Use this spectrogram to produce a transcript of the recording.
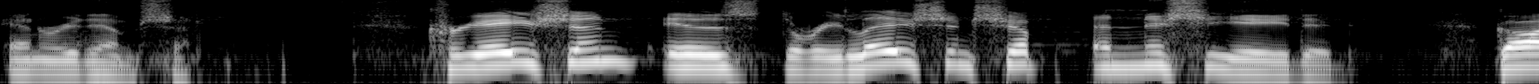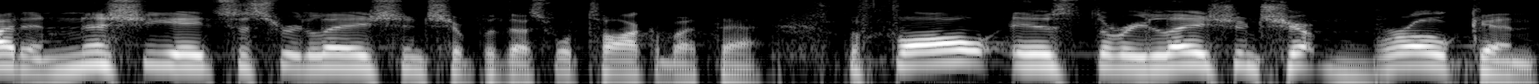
and redemption. Creation is the relationship initiated. God initiates this relationship with us. We'll talk about that. The fall is the relationship broken.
